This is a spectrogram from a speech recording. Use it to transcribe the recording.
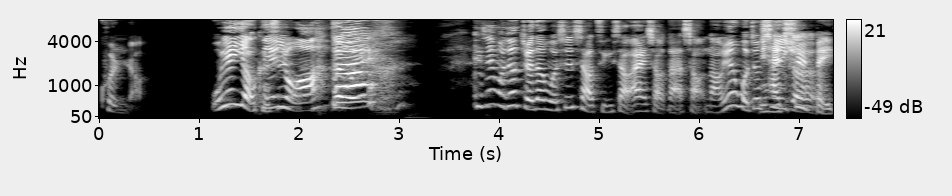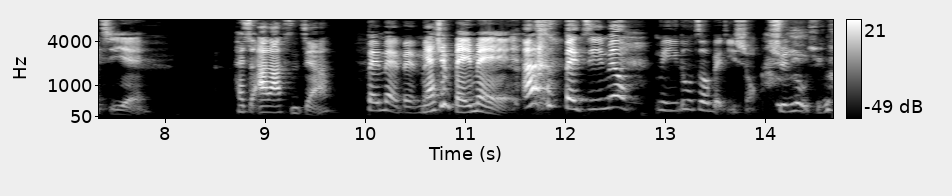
困扰。我也有，可是也有啊。对。可是我就觉得我是小情小爱、小打小闹，因为我就是一个你还去北极耶，还是阿拉斯加？北美，北美。你还去北美啊？北极没有迷路，坐北极熊巡路巡路。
